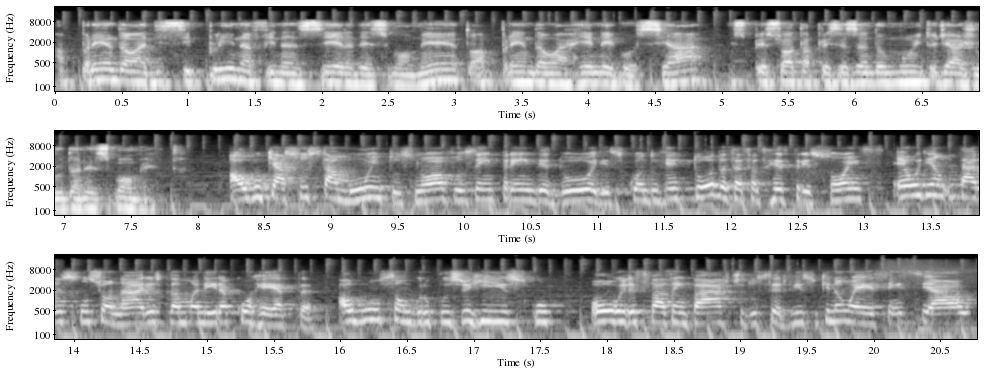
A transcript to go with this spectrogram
aprendam a disciplina financeira desse momento, aprendam a renegociar. Esse pessoal está precisando muito de ajuda nesse momento. Algo que assusta muito os novos empreendedores quando vem todas essas restrições é orientar os funcionários da maneira correta. Alguns são grupos de risco, ou eles fazem parte do serviço que não é essencial,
